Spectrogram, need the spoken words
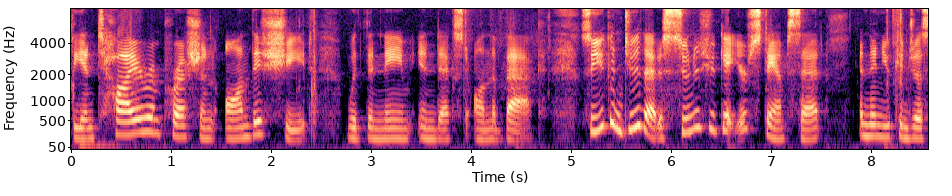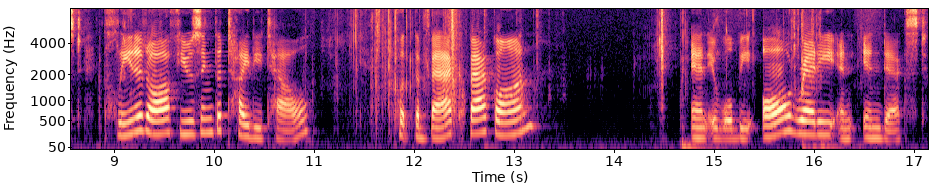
the entire impression on this sheet with the name indexed on the back. So you can do that as soon as you get your stamp set and then you can just clean it off using the tidy towel, put the back back on, and it will be all ready and indexed,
